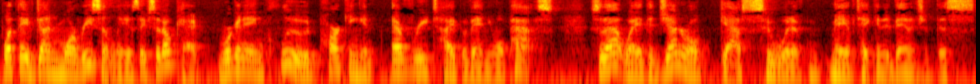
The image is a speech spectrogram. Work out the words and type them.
What they've done more recently is they've said, okay, we're going to include parking in every type of annual pass. So that way, the general guests who would have may have taken advantage of this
